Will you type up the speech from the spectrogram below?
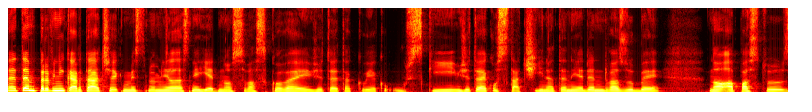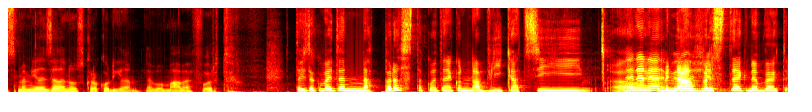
Ne, ten první kartáček, my jsme měli vlastně jednosvazkovej, že to je takový jako úzký, že to jako stačí na ten jeden, dva zuby. No a pastu jsme měli zelenou s krokodýlem, nebo máme furt. Takže takový ten naprst, takový ten jako navlíkací ne, ne, ne, uh, náprstek, nebo jak to...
